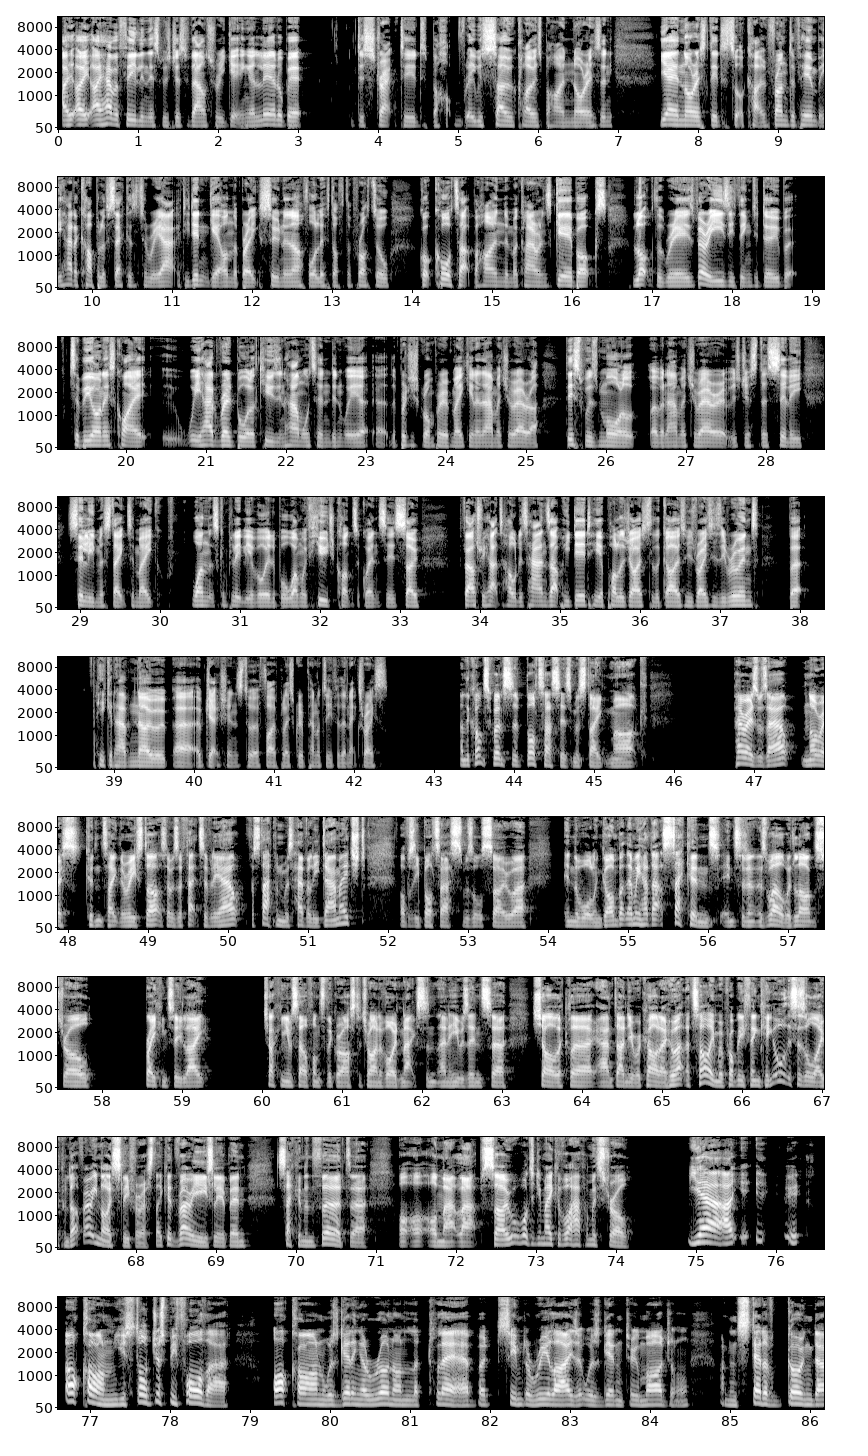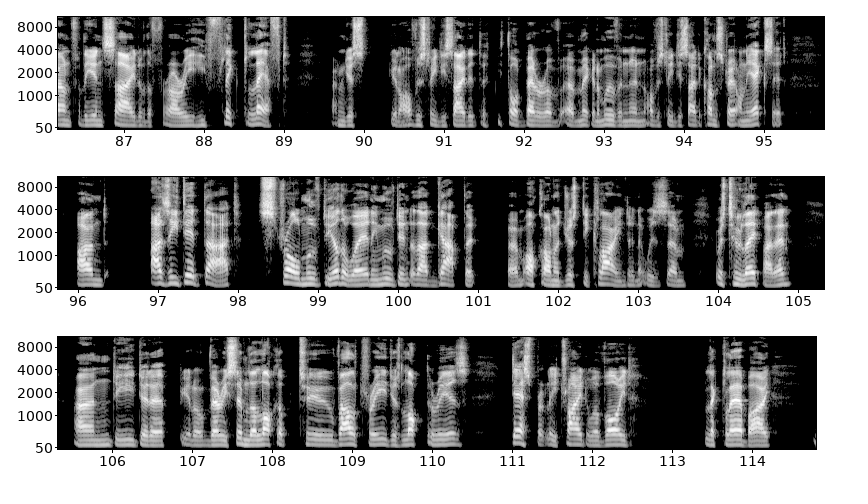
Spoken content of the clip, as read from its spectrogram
I, I, I have a feeling this was just Valtteri getting a little bit distracted. He was so close behind Norris, and yeah, Norris did sort of cut in front of him, but he had a couple of seconds to react. He didn't get on the brakes soon enough or lift off the throttle. Got caught up behind the McLaren's gearbox, locked the rears. Very easy thing to do, but to be honest, quite we had Red Bull accusing Hamilton, didn't we, at, at the British Grand Prix of making an amateur error. This was more of an amateur error. It was just a silly, silly mistake to make. One that's completely avoidable. One with huge consequences. So Valtteri had to hold his hands up. He did. He apologised to the guys whose races he ruined, but he can have no uh, objections to a five place grid penalty for the next race. And the consequences of Bottas's mistake, Mark. Perez was out. Norris couldn't take the restart, so was effectively out. Verstappen was heavily damaged. Obviously, Bottas was also uh, in the wall and gone. But then we had that second incident as well with Lance Stroll breaking too late, chucking himself onto the grass to try and avoid an accident. Then he was into Charles Leclerc and Daniel Ricciardo, who at the time were probably thinking, "Oh, this is all opened up very nicely for us." They could very easily have been second and third uh, on that lap. So, what did you make of what happened with Stroll? Yeah, I, it, it, Ocon, you saw just before that. Ocon was getting a run on Leclerc, but seemed to realize it was getting too marginal. And instead of going down for the inside of the Ferrari, he flicked left and just you know obviously decided that he thought better of, of making a move and, and obviously decided to concentrate on the exit. And as he did that, Stroll moved the other way and he moved into that gap that um, Ocon had just declined, and it was um, it was too late by then. And he did a you know very similar lockup to Valtteri, just locked the rears, desperately tried to avoid Leclerc by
